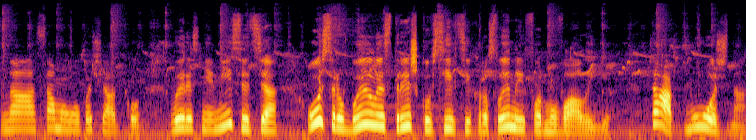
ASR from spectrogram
на самому початку вересня місяця. Ось робили стрижку всіх цих рослин і формували їх. Так, можна.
